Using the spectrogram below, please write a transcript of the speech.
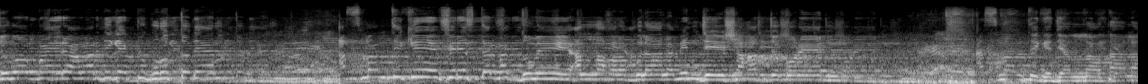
যুবক ভাইয়েরা, আমার দিকে একটু গুরুত্ব দেন। আসমান থেকে ফেরেশতার মাধ্যমে আল্লাহ রাব্বুল আলামিন যে সাহায্য করেন, আসমান থেকে যে আল্লাহ তাআলা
